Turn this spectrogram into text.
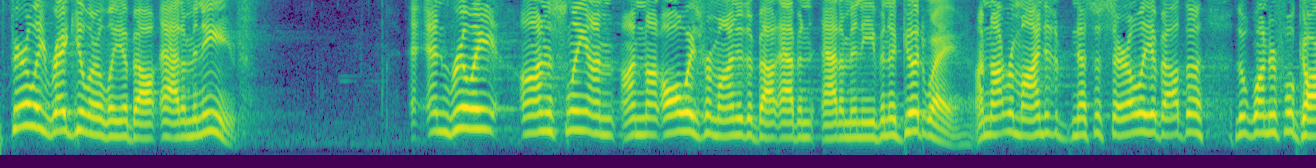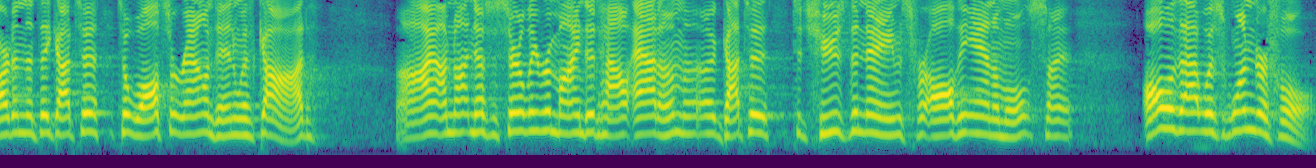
fairly regularly about Adam and Eve. And really, honestly, I'm, I'm not always reminded about Adam and Eve in a good way. I'm not reminded necessarily about the, the wonderful garden that they got to, to waltz around in with God. I, am not necessarily reminded how Adam uh, got to, to choose the names for all the animals. I, all of that was wonderful.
